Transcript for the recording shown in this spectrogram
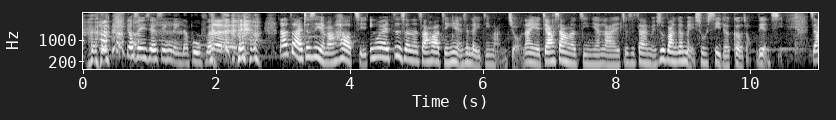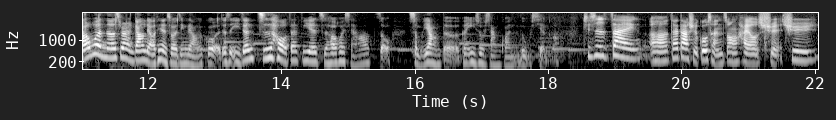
又是一些心灵的部分。对，那再来就是也蛮好奇，因为自身的插画经验也是累积蛮久，那也加上了几年来就是在美术班跟美术系的各种练习。想要问呢，虽然刚刚聊天的时候已经聊过了，就是以真之后在毕业之后会想要走什么样的跟艺术相关的路线吗？其实在，呃在大学过程中，还有学去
